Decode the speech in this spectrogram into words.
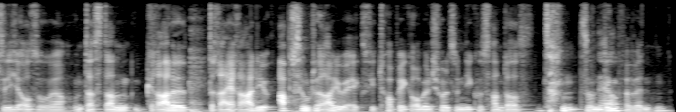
Sehe ich auch so, ja. Und dass dann gerade drei Radio, absolute Radio-Acts wie Topic, Robin Schulz und Nico Santos dann so ein Ja. Ding verwenden.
